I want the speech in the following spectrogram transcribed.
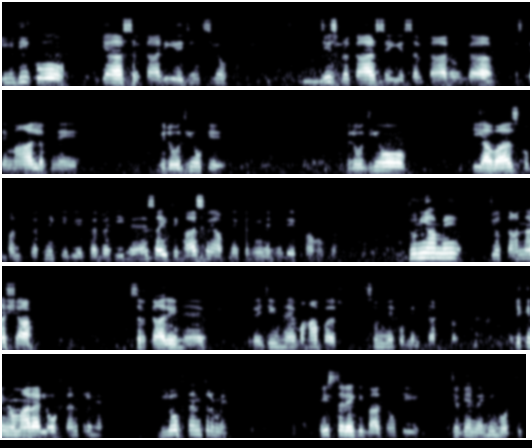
ED को या सरकारी एजेंसियों को। जिस प्रकार से ये सरकार उनका इस्तेमाल अपने विरोधियों के, विरोधियों की आवाज़ को बंद करने के लिए कर रही है, ऐसा इतिहास में आपने कहीं नहीं देखा होगा। दुनिया में जो तानाशाह सरकारें हैं रेजिम है, वहाँ पर सुनने को मिलता है। लेकिन हमारा लोकतंत्र है। लोकतंत्र में इस तरह की बातों की जगह नहीं होती।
